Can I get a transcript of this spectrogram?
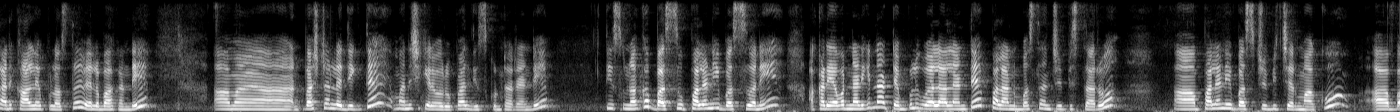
కానీ కాలు నొప్పులు వస్తే వెళ్ళబాకండి. బస్ స్టాండ్లో దిగితే మనిషికి ఇరవై రూపాయలు తీసుకుంటారండి. తీసుకున్నాక బస్సు పళని బస్సు అని అక్కడ ఎవరిని అడిగినా టెంపుల్కి వెళ్ళాలంటే పలానా బస్సు అని చూపిస్తారు. పళని బస్సు చూపించారు మాకు. ఆ బ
